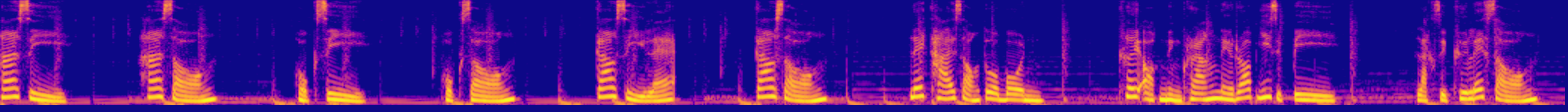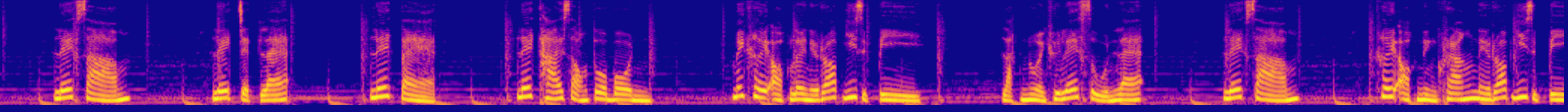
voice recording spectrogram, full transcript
54 52 64 62 94 และ 92 เลขท้าย 2 ตัวบน เคยออก1ครั้งในรอบ 20 ปี หลัก 10 คือเลข 2 เลข 3 เลข 7 และ เลข 8 เลขท้าย 2 ตัวบน ไม่เคยออกเลยในรอบ 20 ปี หลักหน่วยคือเลข 0 และ เลข 3 เคยออก1ครั้งในรอบ 20 ปี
